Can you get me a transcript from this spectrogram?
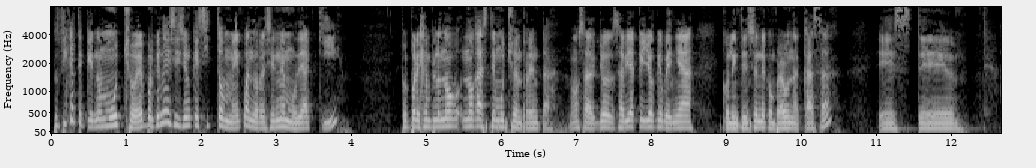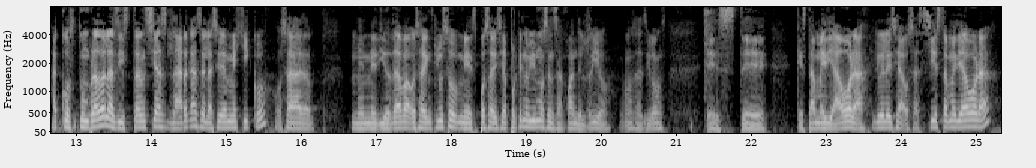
pues fíjate que no mucho, ¿eh? Porque una decisión que sí tomé cuando recién me mudé aquí fue, por ejemplo, no, no gasté mucho en renta, ¿no? O sea, yo sabía que yo que venía con la intención de comprar una casa, este, acostumbrado a las distancias largas de la Ciudad de México, o sea, me medio daba, o sea, incluso mi esposa decía, ¿por qué no vivimos en San Juan del Río? O sea, si vamos, este, que está media hora. Y yo le decía, o sea, sí está media hora,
